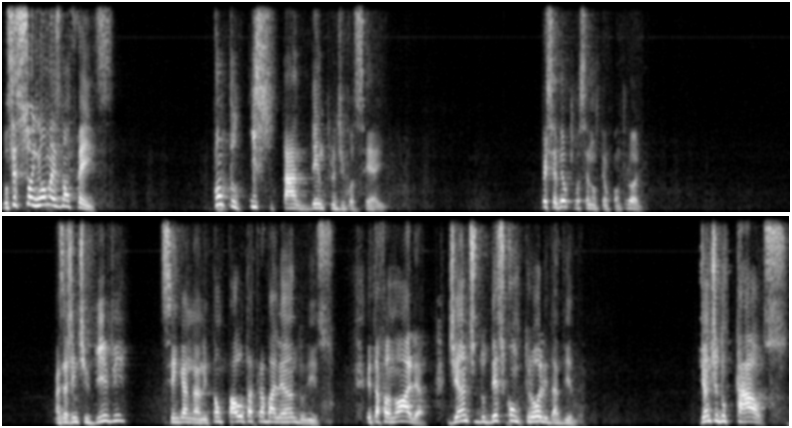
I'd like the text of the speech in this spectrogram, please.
Você sonhou, mas não fez. Quanto isso está dentro de você aí? Percebeu que você não tem o controle? Mas a gente vive se enganando. Então, Paulo está trabalhando isso. Ele está falando: olha, diante do descontrole da vida, diante do caos,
